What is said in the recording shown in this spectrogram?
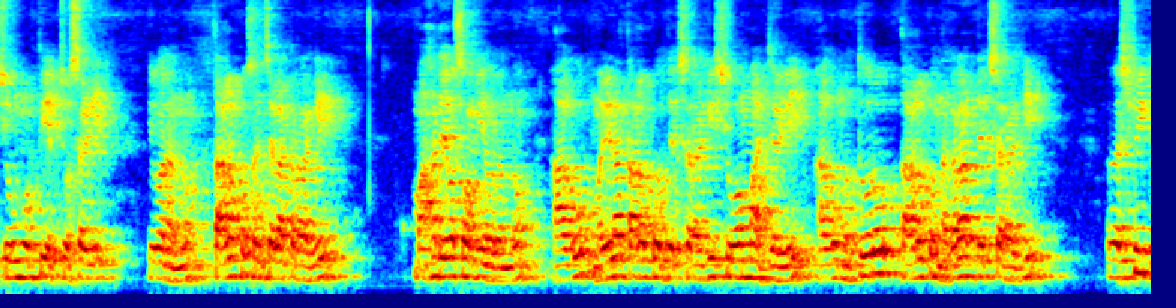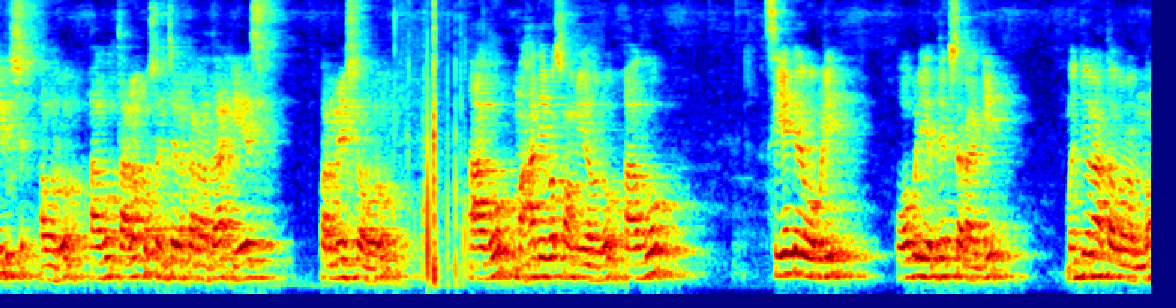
ಶಿವಮೂರ್ತಿ ಎಚ್ ಹೊಸಳ್ಳಿ ಇವರನ್ನು ತಾಲೂಕು ಸಂಚಾಲಕರಾಗಿ ಮಹಾದೇವಸ್ವಾಮಿ ಅವರನ್ನು ಹಾಗೂ ಮಹಿಳಾ ತಾಲೂಕು ಅಧ್ಯಕ್ಷರಾಗಿ ಶಿವಮ್ಮ ಅಜ್ಜಳ್ಳಿ ಹಾಗೂ ಮತ್ತೂರು ತಾಲೂಕು ನಗರಾಧ್ಯಕ್ಷರಾಗಿ ರಶ್ಮಿ ಗಿರೀಶ್ ಅವರು ಹಾಗೂ ತಾಲೂಕು ಸಂಚಾಲಕರಾದ ಎ ಎಸ್ ಪರಮೇಶ್ವರ್ ಅವರು ಹಾಗೂ ಮಹಾದೇವಸ್ವಾಮಿ ಅವರು ಹಾಗೂ ಸಿಎಕೆರೆ ಹೋಬಳಿ ಹೋಬಳಿ ಅಧ್ಯಕ್ಷರಾಗಿ ಮಂಜುನಾಥ್ ಅವರನ್ನು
